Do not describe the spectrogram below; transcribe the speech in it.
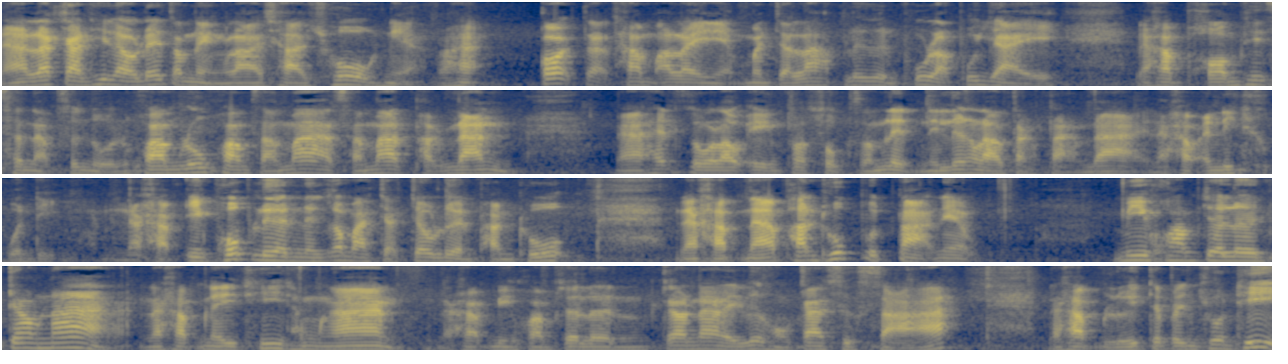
นะและการที่เราได้ตำแหน่งราชาโชคเนี่ยนะฮะก็จะทำอะไรเนี่ยมันจะราบลื่นผู้หลักผู้ใหญ่นะครับ พร้อมที่สนับสนุนความรู้ความสามารถสามารถผลักดันนะให้ตัวเราเองประสบสำเร็จในเรื่องราวต่างๆ ได้นะครับ อันนี้ถือว่าดีนะครับ อีกภพเรือนหนึ่งก็มาจากเจ้าเรือนพันธุนะครับนะพันธุปุตตะเนี่ย มีความเจริญก้าวหน้านะครับในที่ทำงานนะครับมีความเจริญก้าวหน้าในเรื่องของการศึกษานะครับหรือจะเป็นช่วงที่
